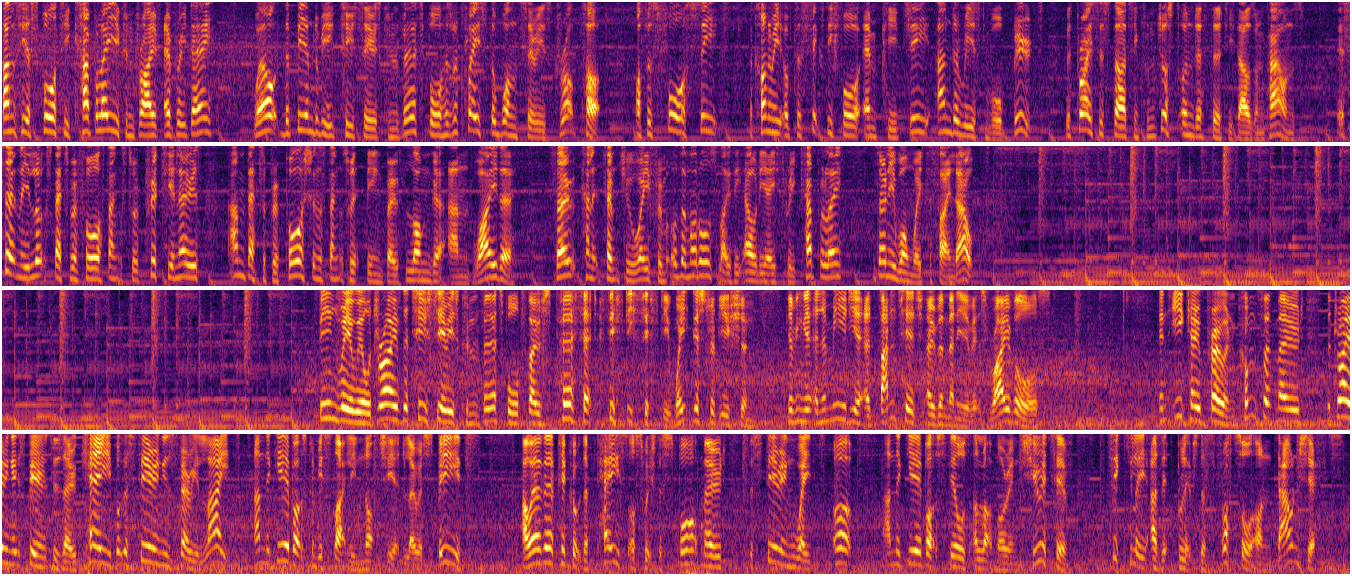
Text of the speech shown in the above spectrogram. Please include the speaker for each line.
Speaker 1: Fancy a sporty cabriolet you can drive every day? Well, the BMW 2 Series convertible has replaced the 1 Series drop top, offers 4 seats, economy up to 64 mpg and a reasonable boot, with prices starting from just under £30,000. It certainly looks better before thanks to a prettier nose and better proportions thanks to it being both longer and wider. So, can it tempt you away from other models like the Audi A3 Cabriolet? There's only one way to find out. Being rear wheel drive, the 2 Series convertible boasts perfect 50-50 weight distribution, giving it an immediate advantage over many of its rivals. In Eco Pro and Comfort mode, the driving experience is okay, but the steering is very light and the gearbox can be slightly notchy at lower speeds. However, pick up the pace or switch to Sport mode, the steering weights up and the gearbox feels a lot more intuitive, particularly as it blips the throttle on downshifts.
